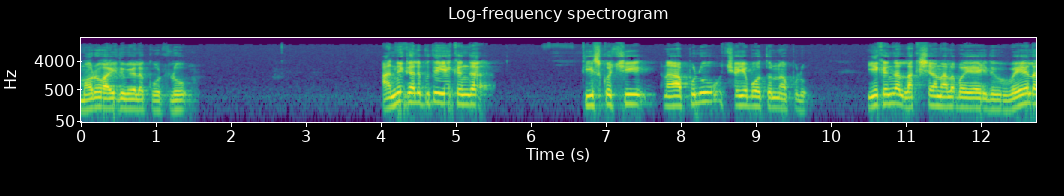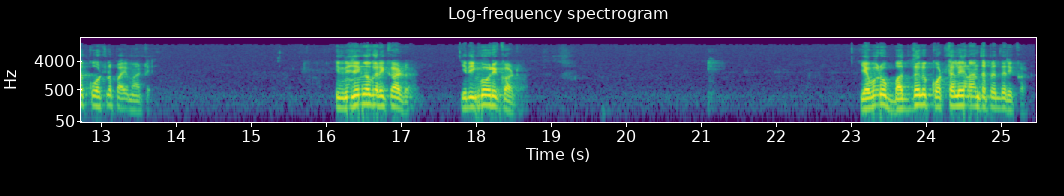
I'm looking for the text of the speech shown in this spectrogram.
మరో ఐదు వేల కోట్లు. అన్నీ కలిపితే ఏకంగా తీసుకొచ్చి నా అప్పులు చేయబోతున్న అప్పులు. ఏకంగా లక్ష నలభై ఐదు వేల కోట్ల పైమాటే. ఇది నిజంగా ఒక రికార్డు. ఇది ఇంకో రికార్డు. ఎవరు బద్దలు కొట్టలేనంత పెద్ద రికార్డు.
